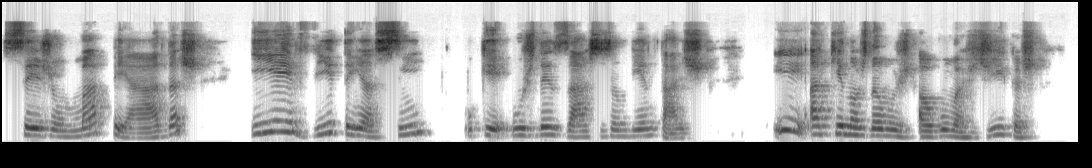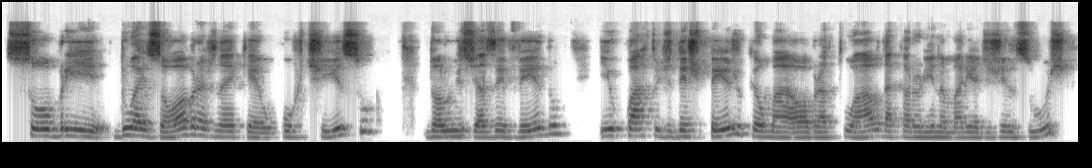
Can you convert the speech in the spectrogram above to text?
sejam mapeadas e evitem assim o que os desastres ambientais. E aqui nós damos algumas dicas sobre duas obras, né, que é o Cortiço, do Luiz de Azevedo, e o Quarto de Despejo, que é uma obra atual da Carolina Maria de Jesus,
